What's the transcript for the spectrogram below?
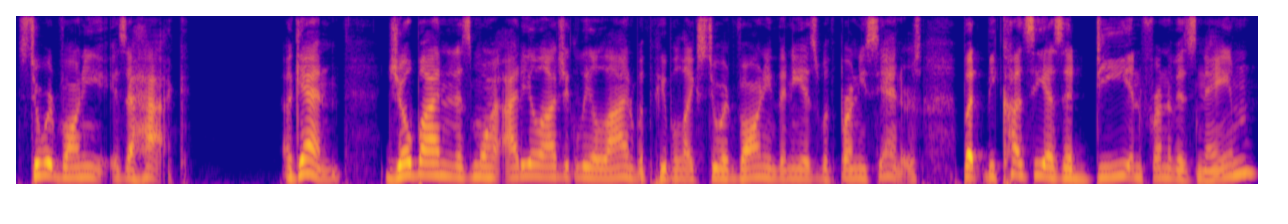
Stuart Varney is a hack. Again, Joe Biden is more ideologically aligned with people like Stuart Varney than he is with Bernie Sanders. But because he has a D in front of his name,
